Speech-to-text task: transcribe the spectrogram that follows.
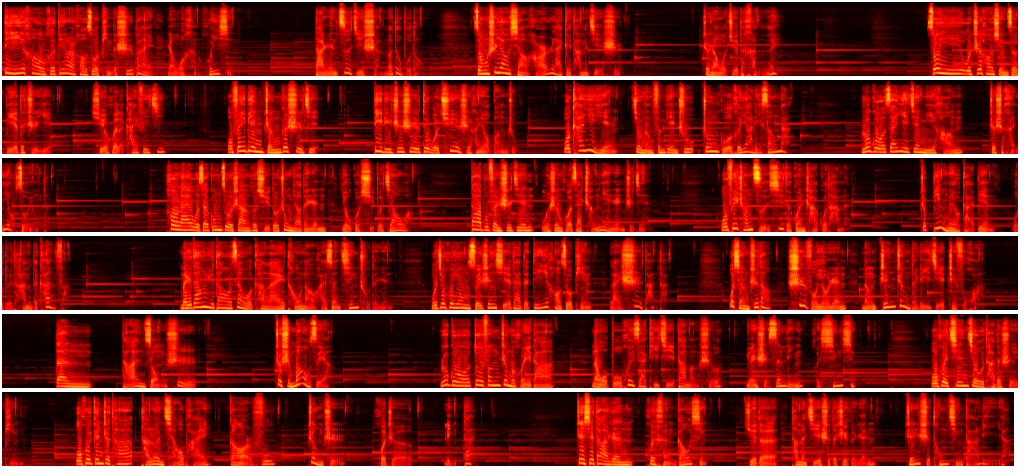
第一号和第二号作品的失败让我很灰心。大人自己什么都不懂，总是要小孩来给他们解释，这让我觉得很累。所以我只好选择别的职业，学会了开飞机。我飞遍整个世界，地理知识对我确实很有帮助。我看一眼就能分辨出中国和亚利桑那。如果在夜间迷航，这是很有作用的。后来我在工作上和许多重要的人有过许多交往，大部分时间我生活在成年人之间。我非常仔细地观察过他们，这并没有改变我对他们的看法。每当遇到在我看来头脑还算清楚的人，我就会用随身携带的第一号作品来试探他，我想知道是否有人能真正的理解这幅画。但答案总是：这是帽子呀。如果对方这么回答，那我不会再提起大蟒蛇、原始森林和星星。我会迁就他的水平，我会跟着他谈论桥牌、高尔夫、政治。或者领带，这些大人会很高兴，觉得他们结识的这个人真是通情达理呀。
